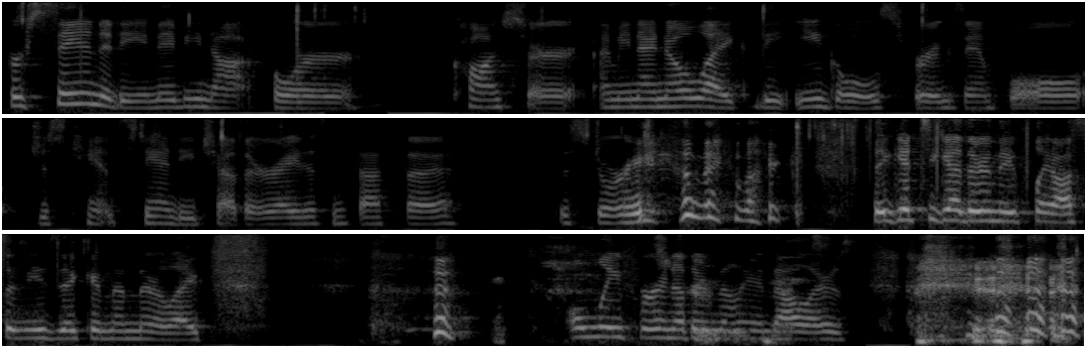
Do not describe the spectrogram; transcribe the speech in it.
for sanity, maybe not for concert. I mean, I know like the Eagles, for example, just can't stand each other, right? Isn't that the, the story? and they like, they get together and they play awesome music and then they're like, only for another million dollars. I,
